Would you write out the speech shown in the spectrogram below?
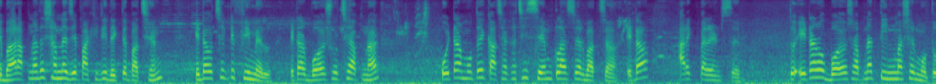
এবার আপনাদের সামনে যে পাখিটি দেখতে পাচ্ছেন, এটা হচ্ছে একটি ফিমেল। এটার বয়স হচ্ছে আপনার, ওইটার মতোই কাছাকাছি সেম ক্লাসের বাচ্চা। এটা আরেক প্যারেন্টসের তো এটারও বয়স আপনার তিন মাসের মতো,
